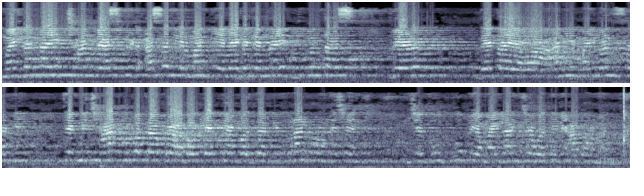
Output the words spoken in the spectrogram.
महिलांना एक छान व्यासपीठ असं निर्माण केलंय की त्यांना एक दोन तास वेळ देता यावा आणि महिलांसाठी त्यांनी छान उपक्रम राबवले त्याबद्दल मी कुणाल फाउंडेशनचे खूप खूप या महिलांच्या वतीने आभार मानतो.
